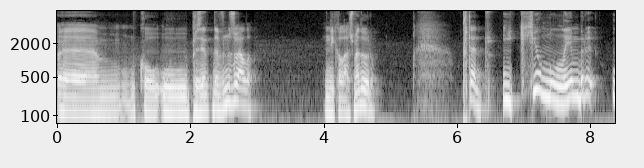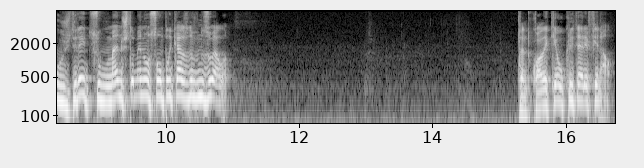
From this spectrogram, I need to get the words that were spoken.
uh, com o presidente da Venezuela, Nicolás Maduro. Portanto, e que eu me lembre, os direitos humanos também não são aplicados na Venezuela. Portanto, qual é que é o critério final?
